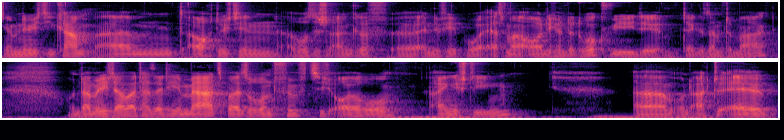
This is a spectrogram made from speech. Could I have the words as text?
Nämlich die kam ähm, auch durch den russischen Angriff äh, Ende Februar erstmal ordentlich unter Druck, wie die, der gesamte Markt. Und dann bin ich dabei tatsächlich im März bei so rund 50 Euro eingestiegen. Ähm, und aktuell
